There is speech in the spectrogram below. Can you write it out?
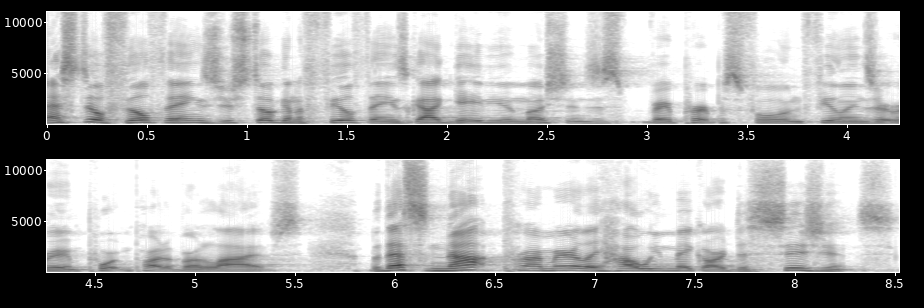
I still feel things. You're still going to feel things. God gave you emotions. It's very purposeful, and feelings are a very important part of our lives. But that's not primarily how we make our decisions.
